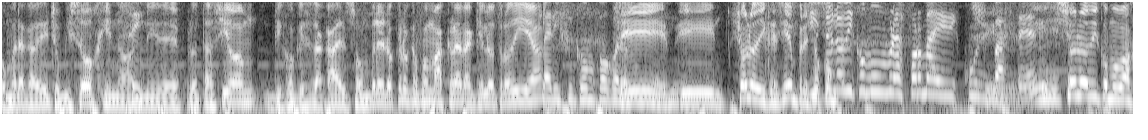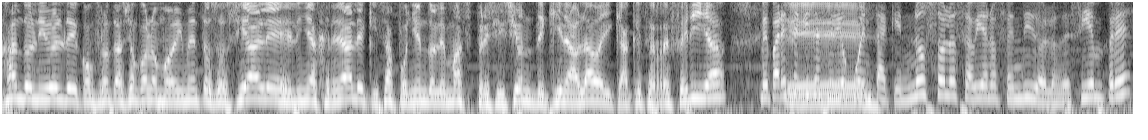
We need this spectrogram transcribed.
como era que había dicho, misóginos Sí. ni de explotación. Dijo que se sacaba el sombrero. Creo que fue más clara que el otro día. Clarificó un poco lo que Sí, sí. y yo lo dije siempre. Y yo, lo vi como una forma de disculpas, Sí, ¿eh? y yo lo vi como bajando el nivel de confrontación con los movimientos sociales, en líneas generales, quizás poniéndole más precisión de quién hablaba y a qué se refería. Me parece que ella se dio Eh, cuenta que no solo se habían ofendido los de siempre,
